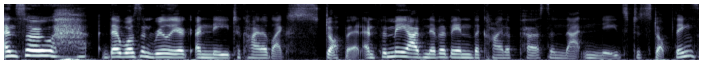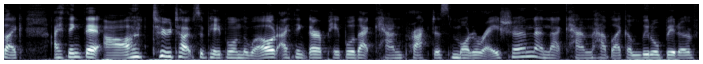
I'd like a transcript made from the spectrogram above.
and so there wasn't really a, a, need to kind of like stop it. And for me, I've never been the kind of person that needs to stop things. Like, I think there are two types of people in the world. I think there are people that can practice moderation and that can have like a little bit of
